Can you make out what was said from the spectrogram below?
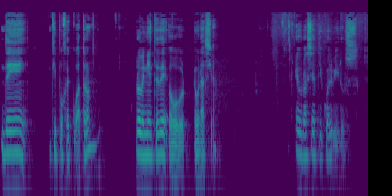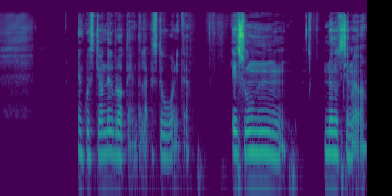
de tipo G4 proveniente de Eurasia. Euroasiático el virus. En cuestión del brote de la peste bubónica, es un no es noticia nueva,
